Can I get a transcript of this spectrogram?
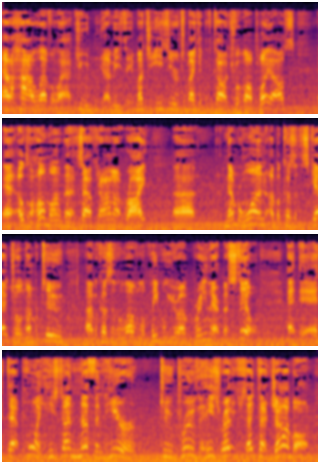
at a high level at. You would. I mean, it's much easier to make it to the college football playoffs at Oklahoma than at South Carolina, right? Uh, number one, uh, because of the schedule. Number two, uh, because of the level of people you're to there. But still, at, at that point, he's done nothing here to prove that he's ready to take that job on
